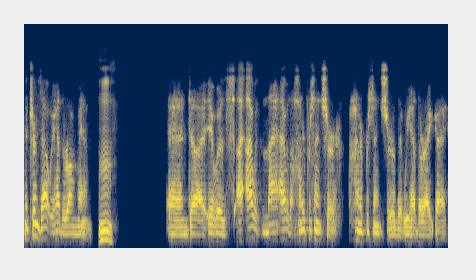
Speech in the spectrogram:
And it turns out we had the wrong man. Mm. And uh, it was I, I was I was hundred percent sure, hundred percent sure that we had the right guy.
